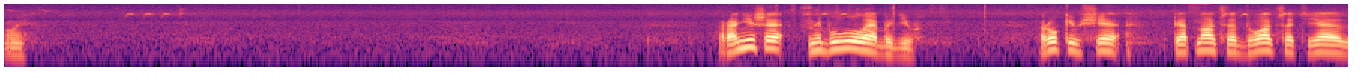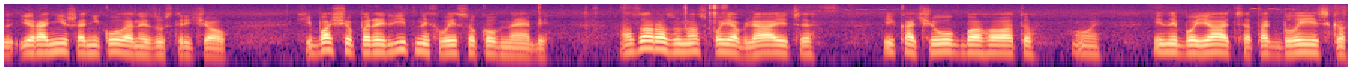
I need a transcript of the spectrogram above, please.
Ой. Раніше не було лебедів. Років ще 15-20 я і раніше ніколи не зустрічав. Хіба що перелітних високо в небі. А зараз у нас появляється і качок багато. Ой. І не бояться так близько.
